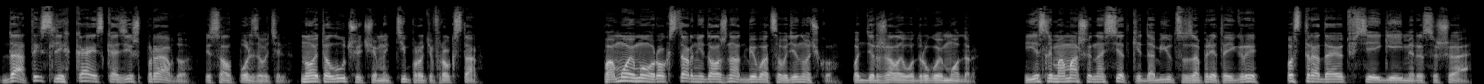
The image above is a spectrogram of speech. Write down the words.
«Да, ты слегка исказишь правду», — писал пользователь, «но это лучше, чем идти против Rockstar». «По-моему, Rockstar не должна отбиваться в одиночку», — поддержал его другой модер. «Если мамаши-наседки добьются запрета игры, пострадают все геймеры США.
